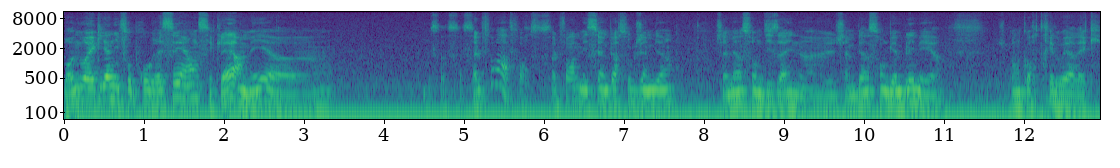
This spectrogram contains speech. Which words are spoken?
Bon, nous avec Liane, il faut progresser, hein, c'est clair, mais euh, ça, le fera force, ça le fera, mais c'est un perso que j'aime bien. J'aime bien son design, euh, j'aime bien son gameplay, mais euh, je suis pas encore très doué avec.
